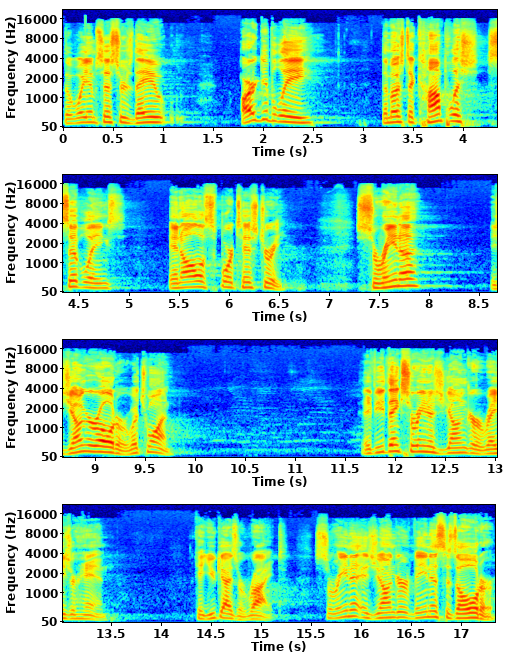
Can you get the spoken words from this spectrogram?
The Williams sisters, they arguably the most accomplished siblings in all of sports history. Serena is younger or older? Which one? If you think Serena's younger, raise your hand. Okay, you guys are right. Serena is younger, Venus is older.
